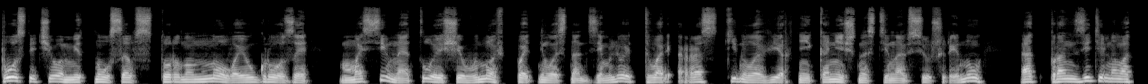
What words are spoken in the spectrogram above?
после чего метнулся в сторону новой угрозы. Массивное туловище вновь поднялось над землей, тварь раскинула верхние конечности на всю ширину, от пронзительного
